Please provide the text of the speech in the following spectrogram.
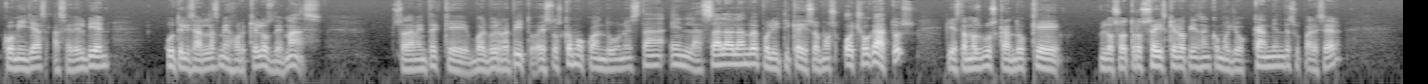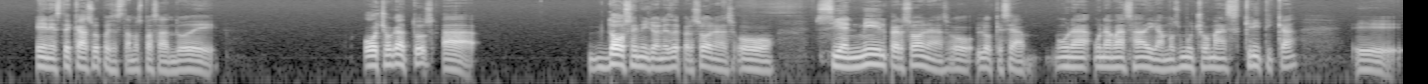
comillas, hacer el bien, utilizarlas mejor que los demás. Solamente que, vuelvo y repito, esto es como cuando uno está en la sala hablando de política y somos ocho gatos y estamos buscando que los otros seis que no piensan como yo cambien de su parecer. En este caso, pues estamos pasando de ocho gatos a 12 millones de personas o 100 mil personas o lo que sea. Una, una masa, digamos, mucho más crítica eh,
